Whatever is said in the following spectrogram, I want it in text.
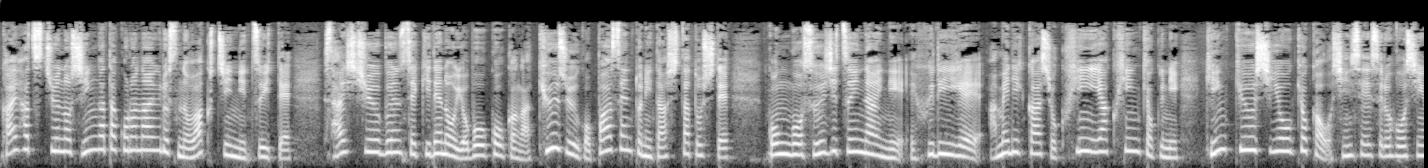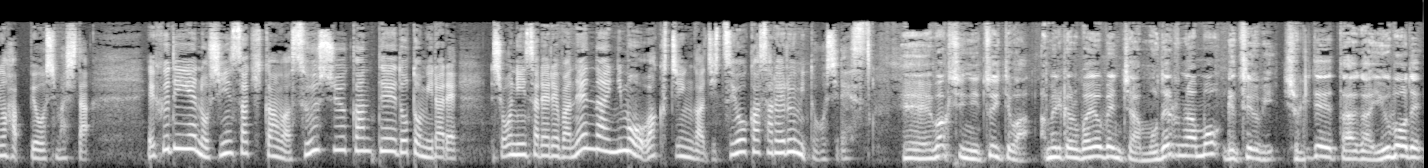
開発中の新型コロナウイルスのワクチンについて、最終分析での予防効果が95%に達したとして、今後数日以内に FDA、アメリカ食品医薬品局に緊急使用許可を申請する方針を発表しました。FDA の審査期間は数週間程度とみられ、承認されれば年内にもワクチンが実用化される見通しです。えー、ワクチンについてはアメリカのバイオベンチャーモデルナも月曜日初期データが有望で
